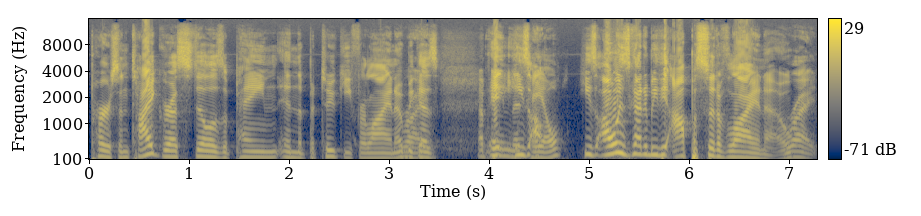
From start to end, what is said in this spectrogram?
person. Tygra still is a pain in the patookie for Lion-O Right. because A pain in the he's al- he's always got to be the opposite of Lion-O. Right.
